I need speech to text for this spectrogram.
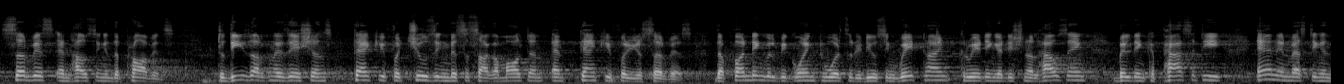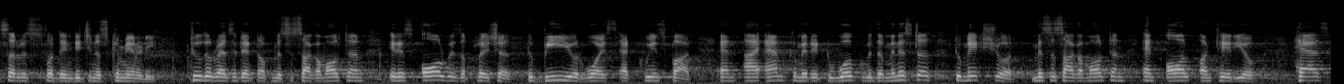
Service and Housing in the province. To these organizations, thank you for choosing Mississauga Malton and thank you for your service. The funding will be going towards reducing wait time, creating additional housing, building capacity, and investing in services for the Indigenous community. To the resident of Mississauga Malton, it is always a pleasure to be your voice at Queen's Park, and I am committed to work with the ministers to make sure Mississauga Malton and all Ontario has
